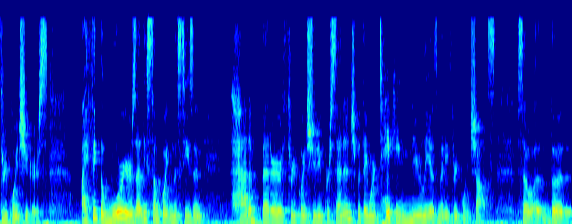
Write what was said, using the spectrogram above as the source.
three point shooters. I think the Warriors, at least some point in the season, had a better three point shooting percentage, but they weren't taking nearly as many three point shots. So uh, the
